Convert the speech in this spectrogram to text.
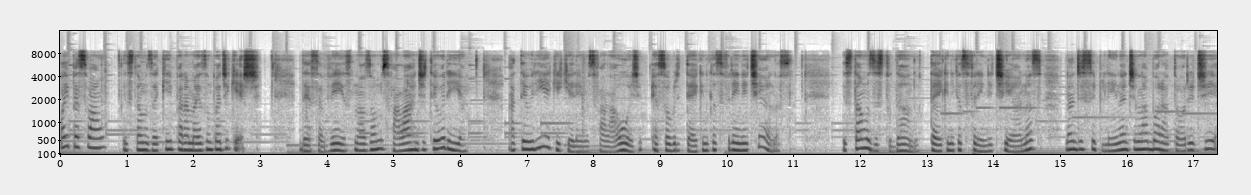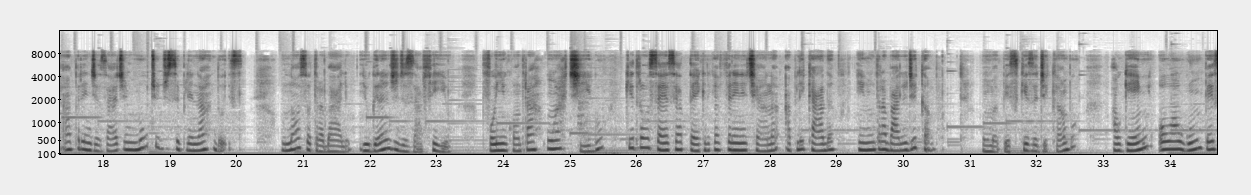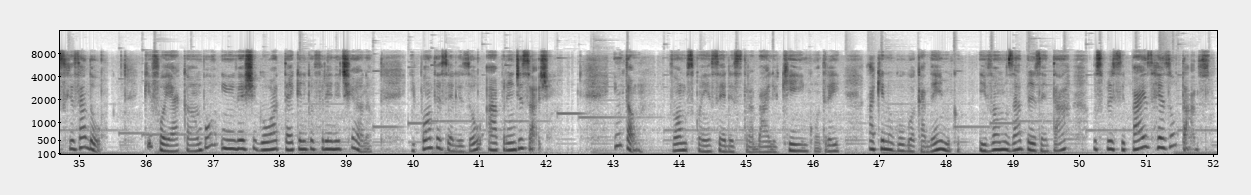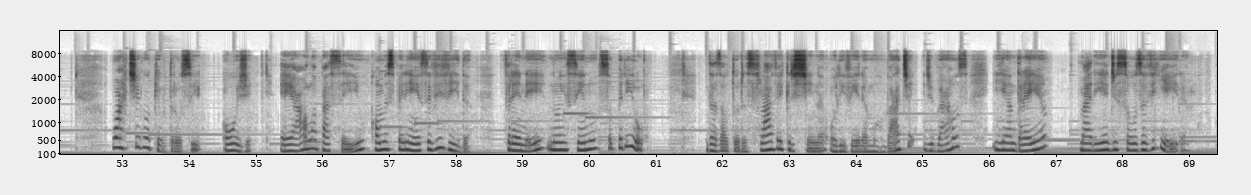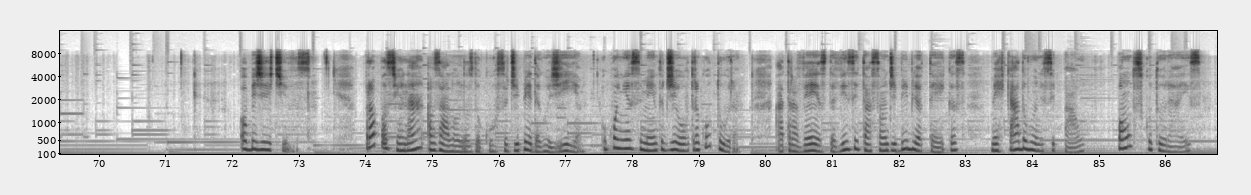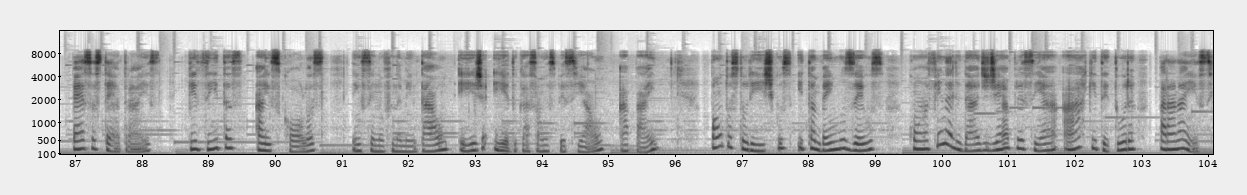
Oi, pessoal! Estamos aqui para mais um podcast. Dessa vez, nós vamos falar de teoria. A teoria que queremos falar hoje é sobre técnicas frenetianas. Estamos estudando técnicas frenetianas na disciplina de Laboratório de Aprendizagem Multidisciplinar 2. O nosso trabalho e o grande desafio foi encontrar um artigo que trouxesse a técnica frenetiana aplicada em um trabalho de campo, uma pesquisa de campo, alguém ou algum pesquisador que foi a campo e investigou a técnica frenetiana e potencializou a aprendizagem. Então, vamos conhecer esse trabalho que encontrei aqui no Google Acadêmico e vamos apresentar os principais resultados. O artigo que eu trouxe hoje é Aula Passeio como Experiência Vivida, Frenet no Ensino Superior, das autoras Flávia Cristina Oliveira Morbati de Barros e Andréia Maria de Souza Vieira. Objetivos: proporcionar aos alunos do curso de Pedagogia o conhecimento de outra cultura, através da visitação de bibliotecas, mercado municipal, pontos culturais, peças teatrais, visitas a escolas, ensino fundamental, EJA e educação especial, APAI, pontos turísticos e também museus com a finalidade de apreciar a arquitetura paranaense,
